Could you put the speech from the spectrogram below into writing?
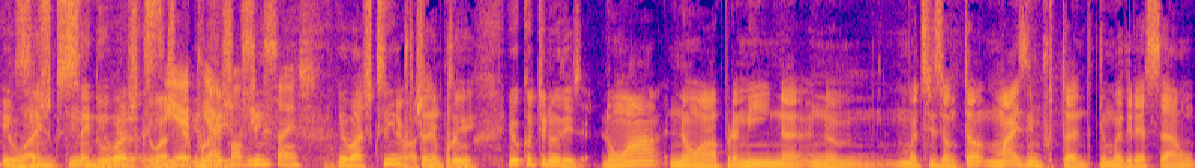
Eu Sem- acho que sim. sem Eu dúvida. acho que Eu sim. acho que é é que por há aí. convicções. Eu acho que sim, Eu é portanto, por aí. eu continuo a dizer, não há, não há para mim na, na- uma decisão tão mais importante de uma direção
